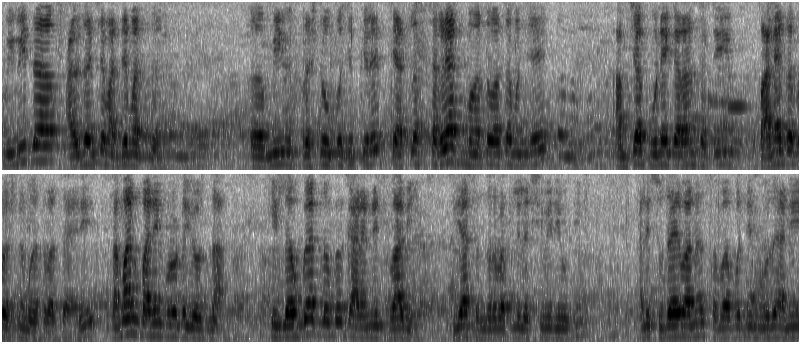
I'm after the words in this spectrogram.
विविध आयुधांच्या माध्यमातून मी प्रश्न उपस्थित केले. त्यातला सगळ्यात महत्त्वाचा म्हणजे आमच्या पुणेकरांसाठी पाण्याचा प्रश्न महत्त्वाचा आहे आणि समान पाणी पुरवठा योजना ही लवकरात लवकर कार्यान्वित व्हावी या संदर्भातली लक्षवेधी होती. आणि सुदैवानं सभापती महोदय आणि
